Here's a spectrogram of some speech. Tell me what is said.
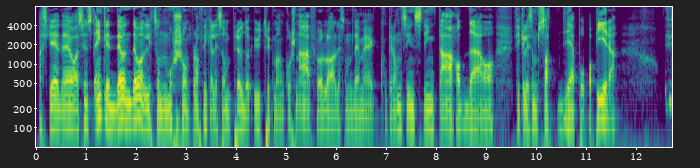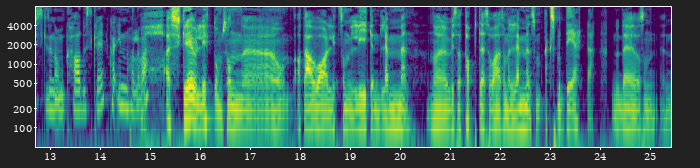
Jeg skrev det, og jeg syns egentlig det, det, var litt sånn morsomt, for da fikk jeg liksom prøvd å uttrykke meg om hvordan jeg føler liksom det med konkurranseinstinktet jeg hadde, og fikk jeg liksom satt det på papiret. Husker du noe om hva du skrev? Hva innholdet var? Oh, jeg skrev litt om sånn uh, at jeg var litt sånn lik en lemen. Når, hvis jeg tapte, så var jeg som en lemen som eksploderte. Det er jo sånn en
